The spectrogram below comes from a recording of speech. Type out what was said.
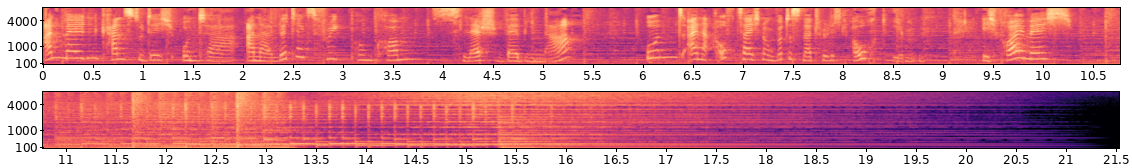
Anmelden kannst du dich unter analyticsfreak.com/webinar und eine Aufzeichnung wird es natürlich auch geben. Ich freue mich.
